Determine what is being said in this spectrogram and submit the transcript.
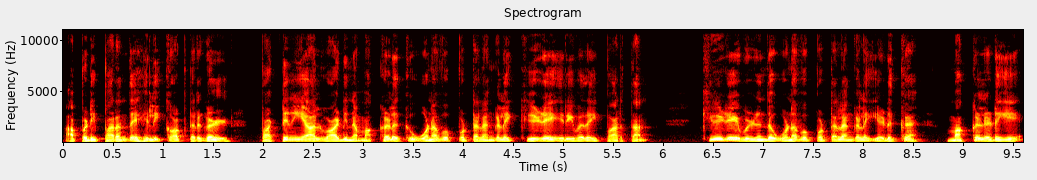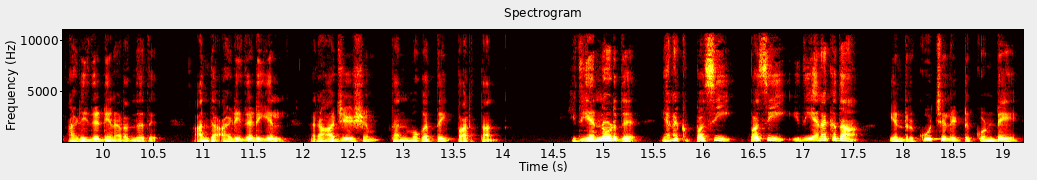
அப்படி பறந்த ஹெலிகாப்டர்கள் பட்டினியால் வாடின மக்களுக்கு உணவுப் பொட்டலங்களை கீழே எறிவதை பார்த்தான். கீழே விழுந்த உணவுப் பொட்டலங்களை எடுக்க மக்களிடையே அடிதடி நடந்தது. அந்த அடிதடியில் ராஜேஷும் தன் முகத்தை பார்த்தான். இது என்னோடது? எனக்கு பசி பசி இது எனக்கு தான் என்று கூச்சலிட்டு கொண்டே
